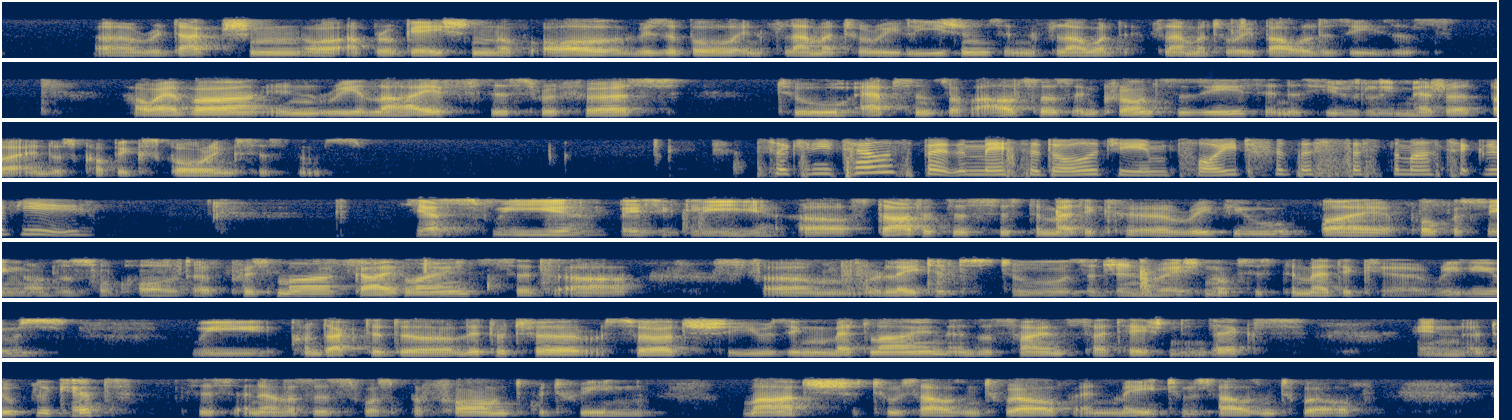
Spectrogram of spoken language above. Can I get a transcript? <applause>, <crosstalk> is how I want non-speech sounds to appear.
uh, reduction or abrogation of all visible inflammatory lesions in inflammatory bowel diseases. However, in real life, this refers to absence of ulcers in Crohn's disease and is usually measured by endoscopic scoring systems. So, can you tell us about the methodology employed for this systematic review? Yes, we basically uh, started this systematic uh, review by focusing on the so-called uh, PRISMA guidelines that are um, related to the generation of systematic reviews. We conducted a literature search using Medline and the Science Citation Index in duplicate. This analysis was performed between March 2012 and May 2012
